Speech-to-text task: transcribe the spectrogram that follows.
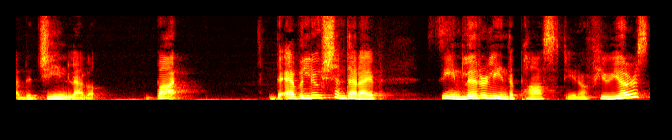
at the gene level. But the evolution that I've seen literally in the past, you know, few years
